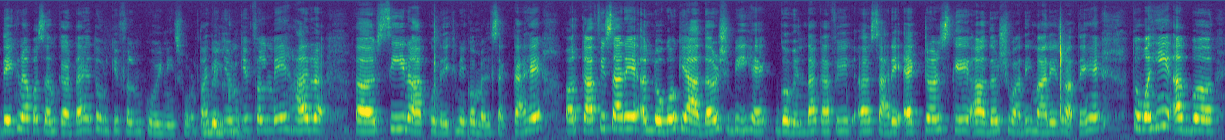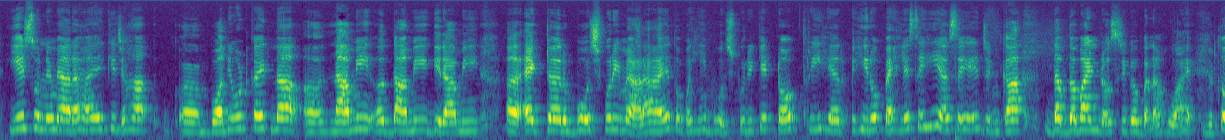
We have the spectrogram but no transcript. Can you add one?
देखना पसंद करता है तो उनकी फ़िल्म कोई नहीं छोड़ता क्योंकि उनकी फ़िल्म में हर सीन आपको देखने को मिल सकता है और काफ़ी सारे लोगों के आदर्श भी है। गोविंदा काफ़ी सारे एक्टर्स के आदर्शवादी माने जाते हैं। तो वहीं अब ये सुनने में आ रहा है कि जहाँ बॉलीवुड का इतना नामी दामी गिरामी एक्टर भोजपुरी में आ रहा है तो वहीं भोजपुरी के टॉप थ्री हीरो पहले से ही ऐसे हैं जिनका दबदबा इंडस्ट्री पे बना हुआ है। तो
